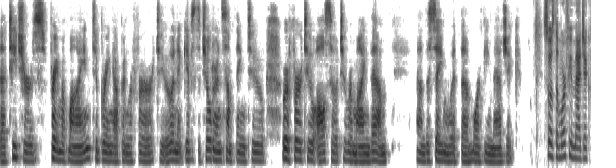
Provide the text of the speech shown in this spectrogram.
the teacher's frame of mind to bring up and refer to, and it gives the children something to refer to also to remind them. And the same with the morpheme magic. So, does the morpheme magic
